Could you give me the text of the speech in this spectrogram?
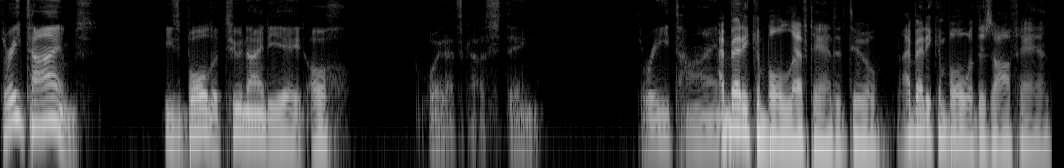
Three times he's bowled a 298. Oh, boy, that's got to sting. Three times. I bet he can bowl left-handed too. I bet he can bowl with his offhand.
